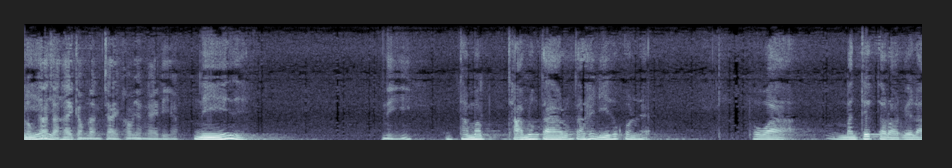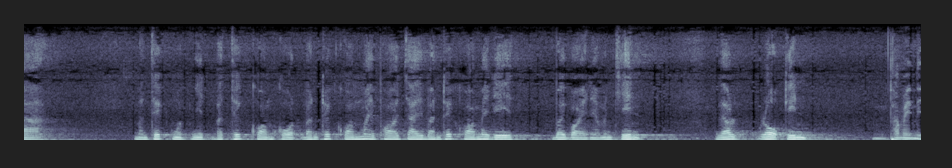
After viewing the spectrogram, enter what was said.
หนีหลวงตาจะให้กำลังใจเขายังไงดีครับหนีสิ หนีถ้ามาถามหลวงตาหลวงตาให้หนีทุกคนแหละ เพราะว่าบันทึกตลอดเวลา บันทึกหงุดหงิด บันทึกความโกรธบันทึกความไม่พอใจ บันทึกความไม่ดีบ่อย ๆ เนี่ยมันชินแล้วโรคกินอืมถ้าไม่หนี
